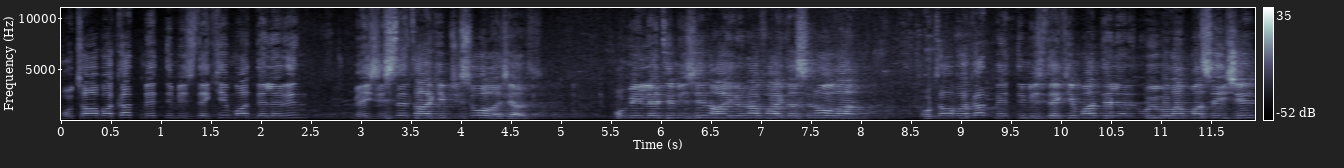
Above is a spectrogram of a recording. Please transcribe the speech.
mutabakat metnimizdeki maddelerin mecliste takipçisi olacağız. Bu milletimizin hayrına faydasına olan mutabakat metnimizdeki maddelerin uygulanması için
